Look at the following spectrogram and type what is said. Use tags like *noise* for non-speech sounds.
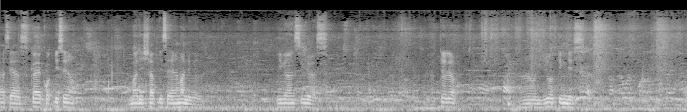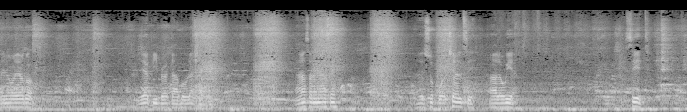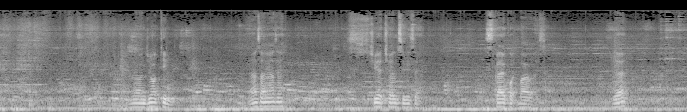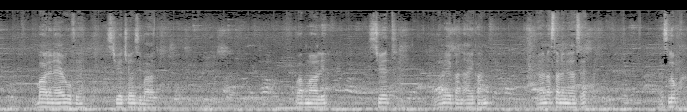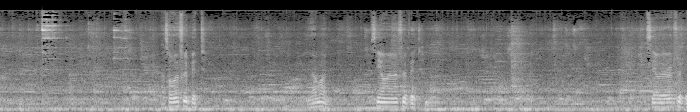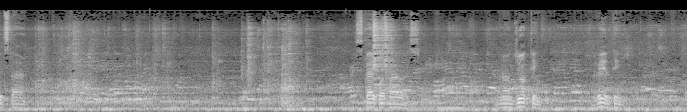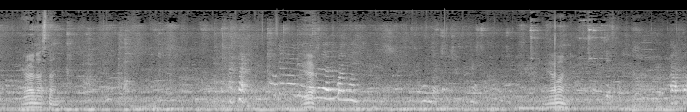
Yeah, see, I sky cut this, you know. Muddy shop this in Mandeville. Big and serious. I tell you. I don't joking this. I know where you go. Yeah, people are talking about that shop. You understand what I'm saying? I support Chelsea all the way. See it. Understand what I'm? Straight Chelsea. Sky cut bars. Yeah? Ball in the roof eh? Straight Chelsea ball. Bob Marley. Straight Jamaican icon. You understand what I say? Let's look. That's how we flip it. Yeah man. See how we flip it. See how we flip it style. Sky cut barbers. You know, joke thing. Real thing. You understand? *laughs* Yeah. 야만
